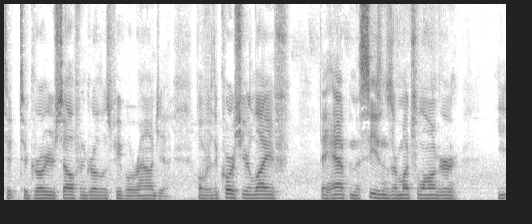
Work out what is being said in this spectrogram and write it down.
to, to grow yourself and grow those people around you. Over the course of your life, they happen, the seasons are much longer you,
